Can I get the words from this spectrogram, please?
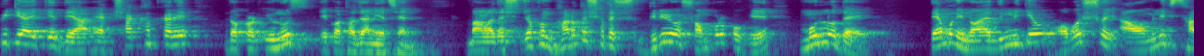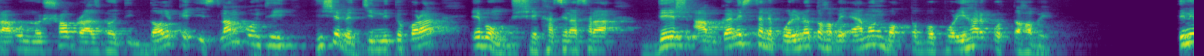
পিটিআইকে দেয়া এক সাক্ষাৎকারে ডক্টর ইউনুস কথা জানিয়েছেন। বাংলাদেশ যখন ভারতের সাথে দৃঢ় সম্পর্ককে মূল্য দেয় তেমনি নয়াদিল্লিকেও অবশ্যই আওয়ামী লীগ ছাড়া অন্য সব রাজনৈতিক দলকে ইসলামপন্থী হিসেবে চিহ্নিত করা এবং শেখ হাসিনা ছাড়া দেশ আফগানিস্তানে পরিণত হবে এমন বক্তব্য পরিহার করতে হবে। তিনি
